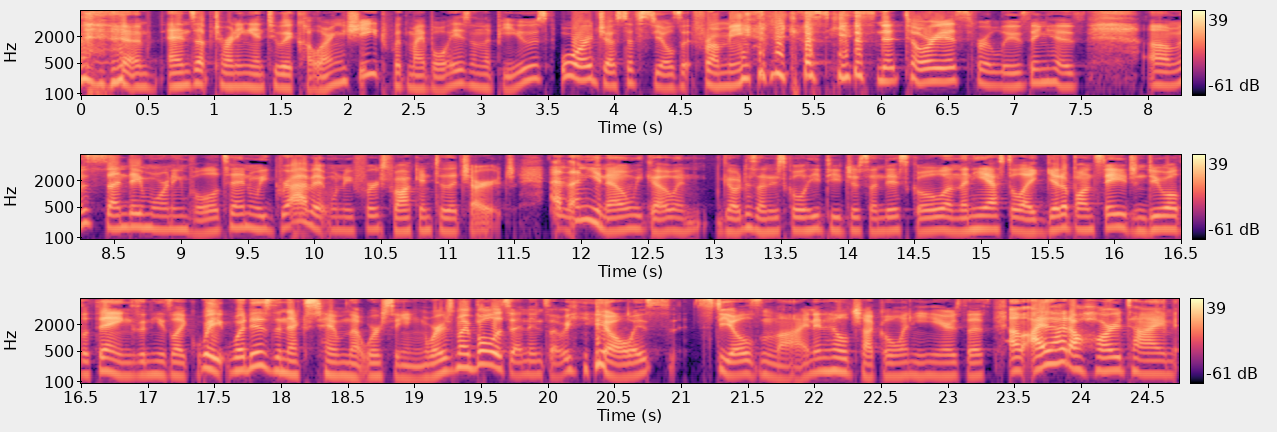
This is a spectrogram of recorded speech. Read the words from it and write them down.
ends up turning into a coloring sheet with my boys in the pews, or Joseph steals it from me because he is notorious for losing his um, Sunday morning bulletin. We grab it when we first walk into the church. And then, you know, we go and go to Sunday school. He teaches Sunday school, and then he has to like get up on stage and do all the things. And he's like, wait, what is the next hymn that we're singing? Where's my bulletin? And so he always steals mine and he'll chuckle when he hears this. Um, I've had a hard time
